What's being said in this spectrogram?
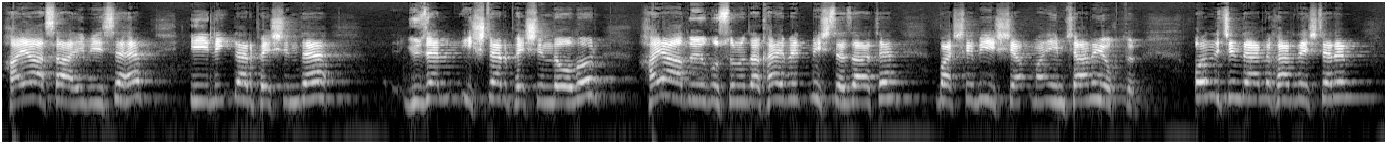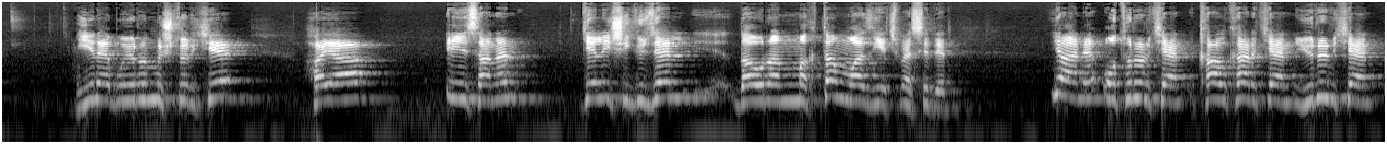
haya sahibi ise hep iyilikler peşinde, güzel işler peşinde olur. Haya duygusunu da kaybetmişse zaten başka bir iş yapma imkanı yoktur. Onun için değerli kardeşlerim yine buyurulmuştur ki haya insanın gelişi güzel davranmaktan vazgeçmesidir. Yani otururken, kalkarken, yürürken,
